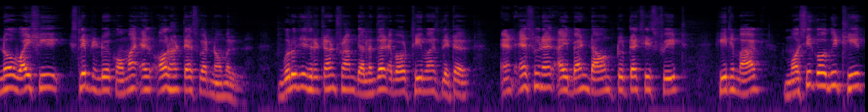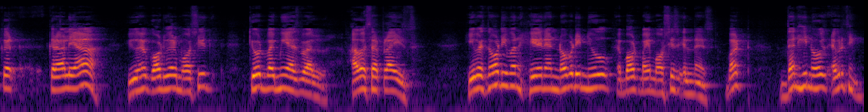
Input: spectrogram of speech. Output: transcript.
know why she slipped into a coma as all her tests were normal. Guruji's returned from Jalandhar about three months later, and as soon as I bent down to touch his feet, he remarked, Mossi ko bhi theek kara. You have got your Mossi cured by me as well. I was surprised. He was not even here and nobody knew about my Mossy's illness. But then he knows everything.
